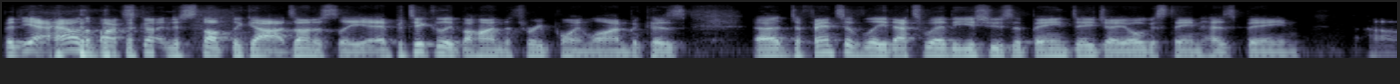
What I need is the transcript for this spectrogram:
But yeah, how are the Bucks going to stop the guards, honestly, and particularly behind the three point line? Because uh, defensively, that's where the issues have been. DJ Augustin has been. Um,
